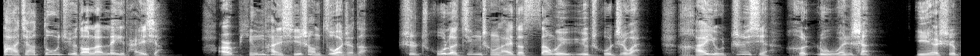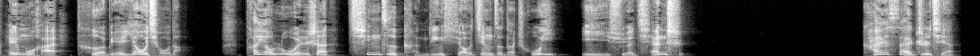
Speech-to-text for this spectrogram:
大家都聚到了擂台下，而评判席上坐着的是除了京城来的三位御厨之外，还有知县和陆文山，也是裴木海特别要求的。他要陆文山亲自肯定小镜子的厨艺，一雪前耻。开赛之前，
